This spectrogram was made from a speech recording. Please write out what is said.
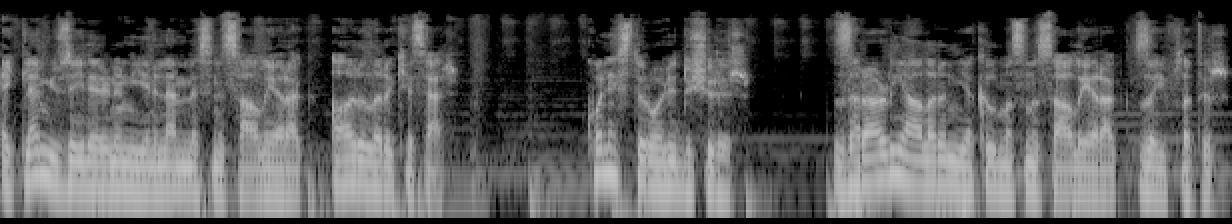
eklem yüzeylerinin yenilenmesini sağlayarak ağrıları keser. Kolesterolü düşürür. Zararlı yağların yakılmasını sağlayarak zayıflatır.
